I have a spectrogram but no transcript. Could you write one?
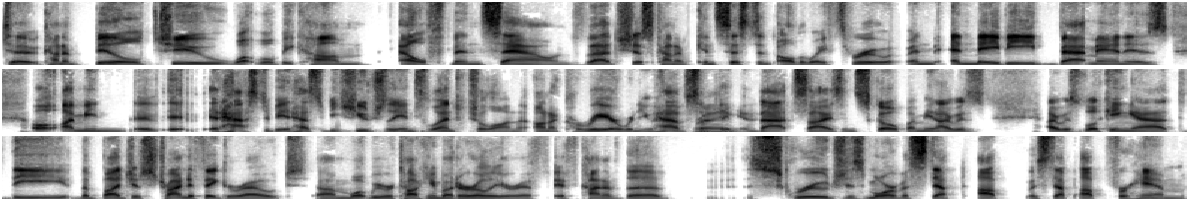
to kind of build to what will become Elfman sound that's just kind of consistent all the way through. And and maybe Batman is oh I mean it, it has to be it has to be hugely influential on on a career when you have something right. that size and scope. I mean I was I was looking at the the budgets trying to figure out um, what we were talking about earlier if if kind of the Scrooge is more of a step up, a step up for him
